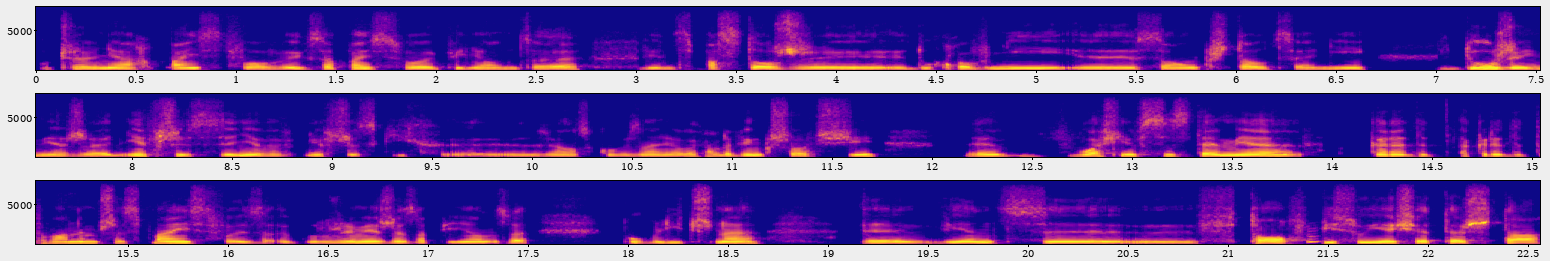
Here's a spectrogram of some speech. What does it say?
uczelniach państwowych za państwowe pieniądze, więc pastorzy duchowni są kształceni w dużej mierze, nie wszyscy, nie, nie wszystkich y, związków wyznaniowych, ale w większości, y, właśnie w systemie akredytowanym przez państwo, w dużej mierze za pieniądze publiczne, y, więc w to wpisuje się też ta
